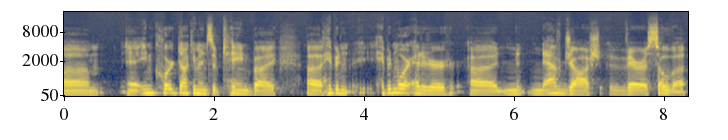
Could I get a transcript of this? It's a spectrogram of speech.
Um, uh, in court documents obtained by uh, HipHop-N-More editor uh, Navjosh Vera Serova,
